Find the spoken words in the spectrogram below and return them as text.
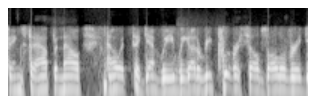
things to happen now. Now it again we we got to reprove ourselves all over again.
